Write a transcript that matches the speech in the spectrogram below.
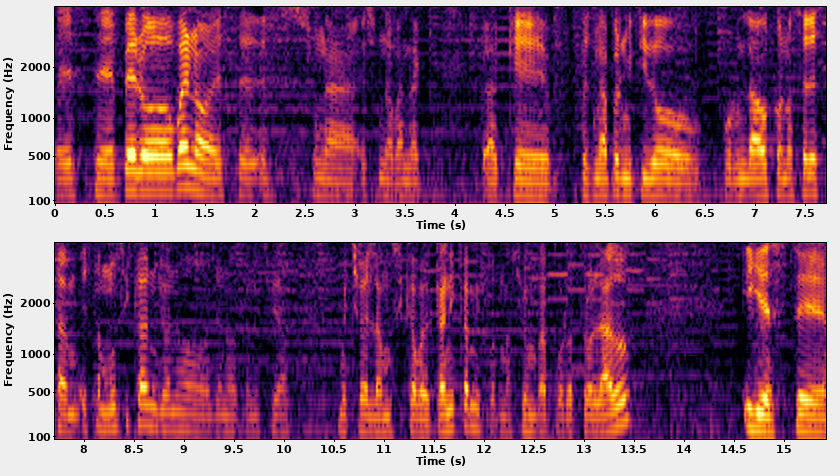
este pero bueno este es una es una banda que pues me ha permitido por un lado conocer esta, esta música yo no yo no conocía mucho de la música balcánica mi formación va por otro lado y este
